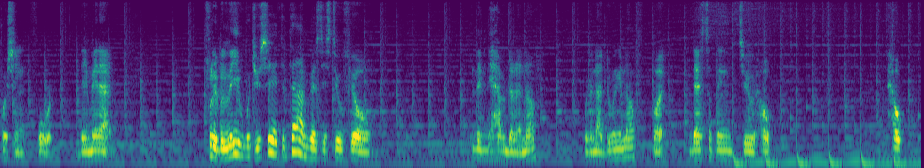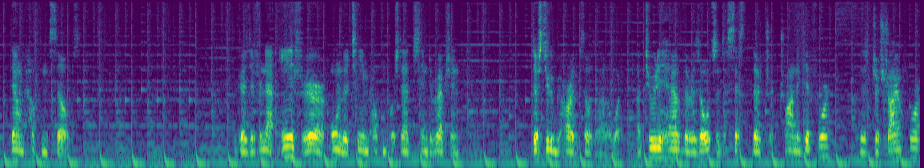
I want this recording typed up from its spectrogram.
pushing forward. They may not fully believe what you say at the time because they still feel they haven't done enough or they're not doing enough but that's something to help help them help themselves because if you're not if you're on the team helping push that same direction they're still gonna be hard themselves no matter what until they have the results and the success they're trying to get for they're just striving for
